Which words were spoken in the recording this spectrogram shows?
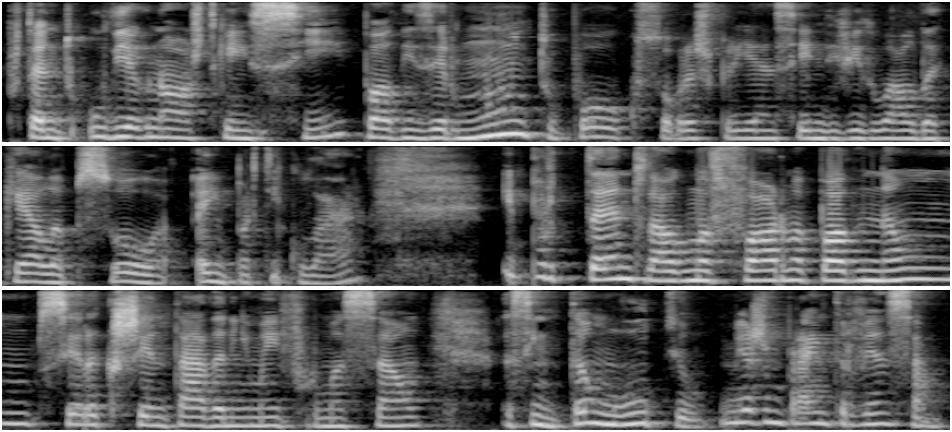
Portanto, o diagnóstico em si pode dizer muito pouco sobre a experiência individual daquela pessoa em particular e, portanto, de alguma forma pode não ser acrescentada nenhuma informação assim tão útil, mesmo para a intervenção.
